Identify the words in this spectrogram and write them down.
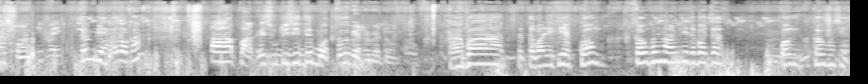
બસ શાંતિ ભાઈ. તમે બેહા તો કામ? આ પાઘડી છૂટી છે તે બોતતો તો બેઠો. બેઠો કાબા તમારી કે કોમ કહું પછી મારું છે જબરજસ્ત? કોમ કહું પછી?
